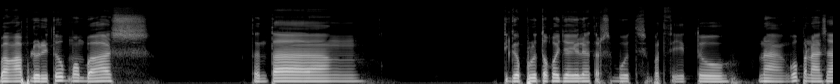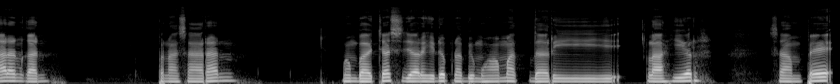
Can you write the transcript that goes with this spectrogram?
Bang Abdur itu membahas tentang 30 tokoh jahiliyah tersebut seperti itu. Nah, gue penasaran kan. Penasaran membaca sejarah hidup Nabi Muhammad dari lahir sampai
